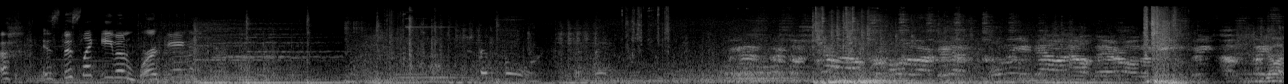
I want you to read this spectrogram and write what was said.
Ugh, is this like even working? Your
